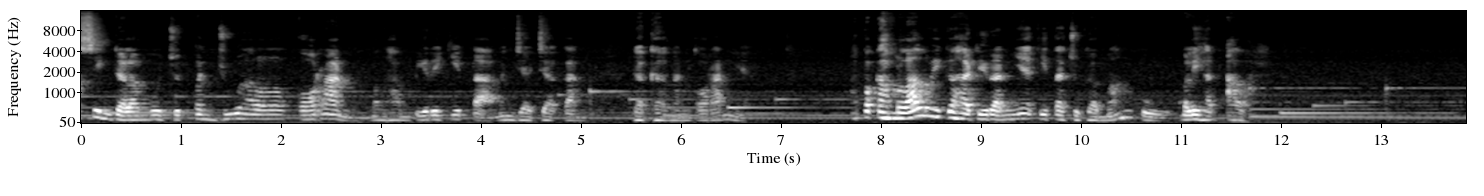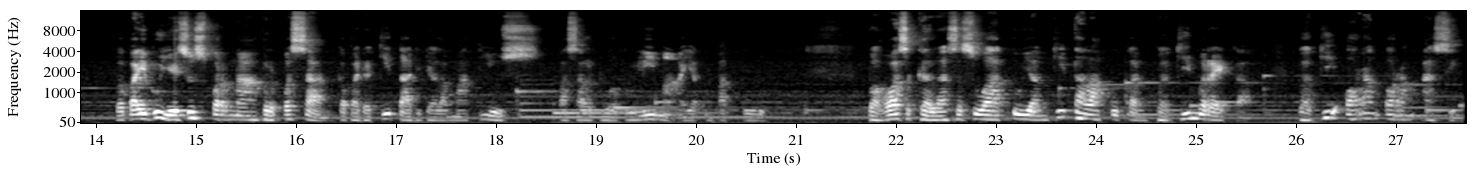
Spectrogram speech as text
asing dalam wujud penjual koran menghampiri kita, menjajakan dagangan korannya. Apakah melalui kehadirannya kita juga mampu melihat Allah? Bapak Ibu Yesus pernah berpesan kepada kita di dalam Matius pasal 25 ayat 40 bahwa segala sesuatu yang kita lakukan bagi mereka, bagi orang-orang asing,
